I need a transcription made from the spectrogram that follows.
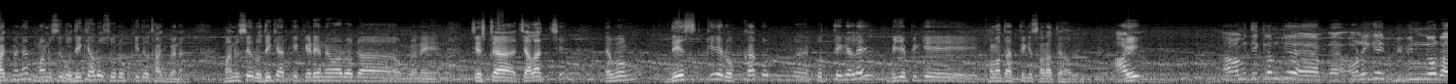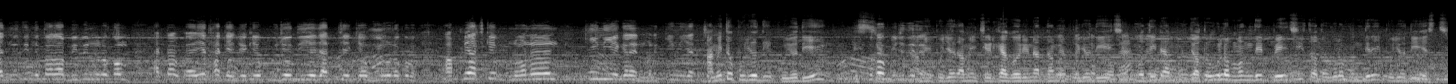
থাকবে না মানুষের অধিকারও সুরক্ষিত থাকবে না। মানুষের অধিকারকে কেড়ে নেওয়ার ওটা মানে চেষ্টা চালাচ্ছে। এবং দেশকে রক্ষা কর- করতে গেলে বিজেপিকে ক্ষমতার থেকে সরাতে হবে। আর এই আমি দেখলাম যে আহ, আহ, অনেকে বিভিন্ন রাজনীতির নেতারা বিভিন্ন রকম একটা ইয়ে থাকে যে কেউ পুজো দিয়ে যাচ্ছে কেউ বিভিন্ন রকম। আপনি আজকে মনোনয়ন কি নিয়ে গেলেন? মানে কি নিয়ে যাচ্ছেন? আমি তো পুজো দিই পুজো দিয়েই। পুজো দিলেন? আমি পুজো আমি চিড়কা গৌরীনাথ ধামে পুজো দিয়েছি। প্রতিটা যতগুলো মন্দির পেয়েছি ততগুলো মন্দিরেই পুজো দিয়ে এসেছি।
